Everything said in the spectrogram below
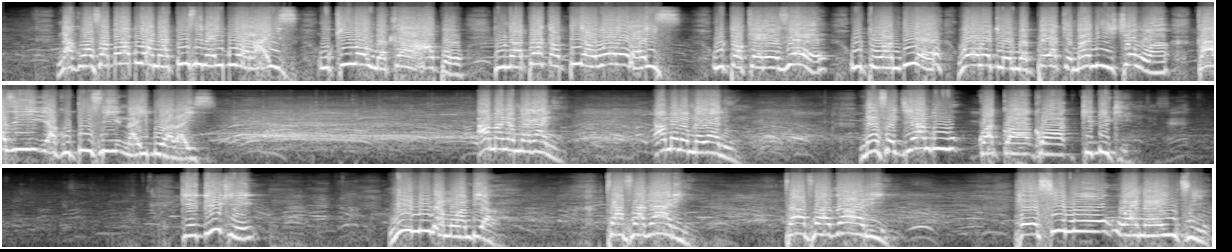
na kwa sababu anatusi naibu wa rais, ukiwa umekaa hapo, tunataka pia wewe rais utokelezee utuambie wewe ndio umepea Kimani ichongwa kazi ya kutusi naibu wa rais, ama namna gani? Ama namna gani? Message yangu kwa, kwa, kwa Kidiki, Kidiki, mimi namwambia tafadhali, tafadhali heshimu wananchi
